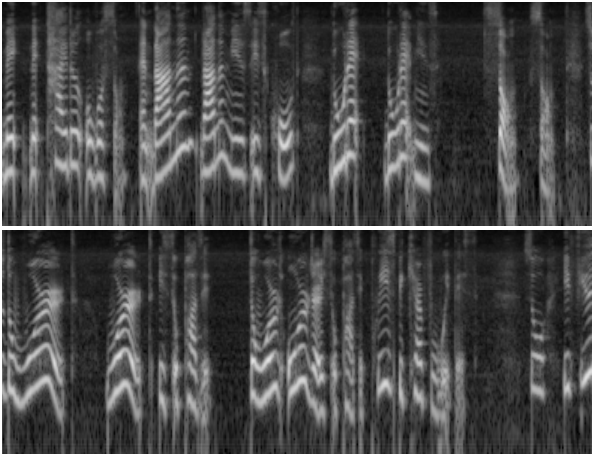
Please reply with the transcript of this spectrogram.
Make, title of a song. And 라는 라는 means is called 노래 노래 means song, song. So the word, word is opposite. The word order is opposite. Please be careful with this. So if you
